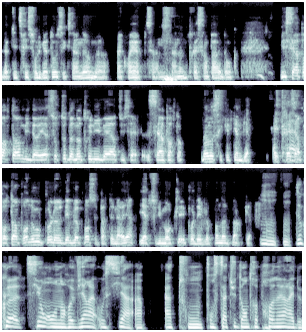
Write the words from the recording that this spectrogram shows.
la petite cerise sur le gâteau, c'est que c'est un homme euh, incroyable. C'est un, un, homme très sympa. Donc, mais c'est important, mais de surtout dans notre univers, tu sais, c'est important. Non, non, c'est quelqu'un de bien. Et très ah. important pour nous, pour le développement, ce partenariat est absolument clé pour le développement de notre marque. Mmh, mmh. Donc, euh, si on, on, en revient aussi à, à, à ton, ton statut d'entrepreneur et de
